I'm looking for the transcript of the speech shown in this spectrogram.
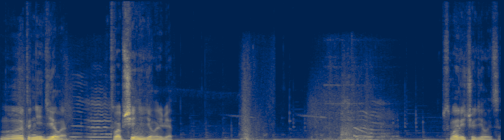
Ну, это не дело. Это вообще не дело, ребят. Смотри, что делается.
